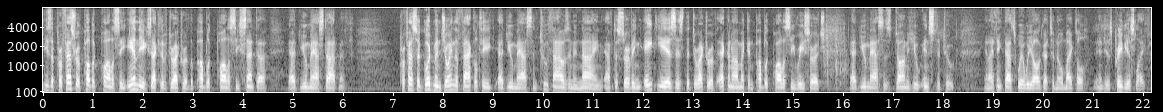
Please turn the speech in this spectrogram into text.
he's a professor of public policy and the executive director of the Public Policy Center at UMass Dartmouth. Professor Goodman joined the faculty at UMass in 2009 after serving eight years as the Director of Economic and Public Policy Research at UMass's Donahue Institute. And I think that's where we all got to know Michael in his previous life.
